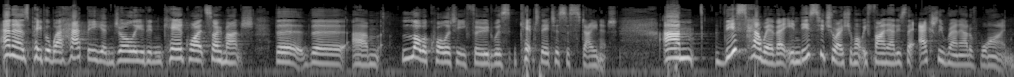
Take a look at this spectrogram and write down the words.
And as people were happy and jolly and didn't care quite so much, the, the um, lower quality food was kept there to sustain it. Um, this, however, in this situation, what we find out is they actually ran out of wine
